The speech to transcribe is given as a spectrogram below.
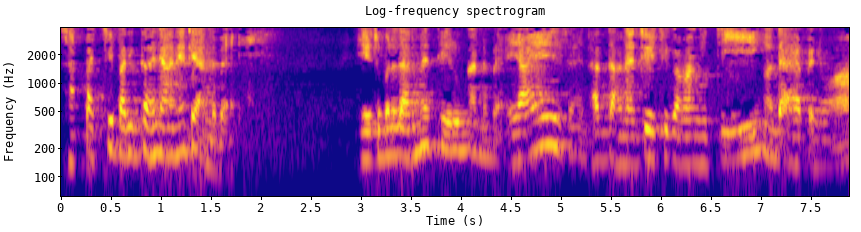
සප්පච්චි පරිග්‍රහ ඥානෙට යන්න බෑ. හේතුබල ධර්මයේ තේරුම් ගන්න බෑ. එයා ඒ සද්ධා නැති වෙච්ච ගමන් ඉතින් අඳ හැපෙනවා.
